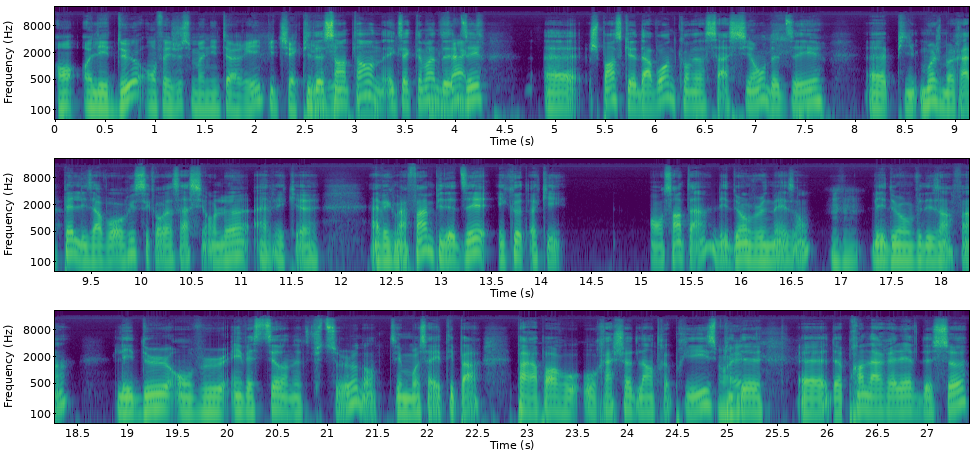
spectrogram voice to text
on, on- les deux, on fait juste monitorer puis checker. Puis de s'entendre, exactement, Exact. de dire, euh, je pense que d'avoir une conversation, de dire, euh, puis moi, je me rappelle les avoir eu, ces conversations-là, avec, euh, avec ma femme, puis de dire, écoute, OK, on s'entend, les deux, on veut une maison, Mhm. les deux, on veut des enfants, les deux, on veut investir dans notre futur. Donc, moi, ça a été par, par rapport au, au rachat de l'entreprise, puis Ouais. de, euh, de prendre la relève de ça.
